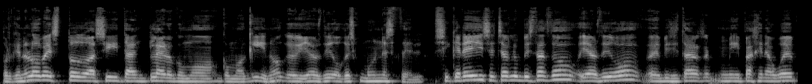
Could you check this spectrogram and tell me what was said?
porque no lo ves todo así tan claro como, como aquí, ¿no? Que ya os digo que es como un Excel. Si queréis echarle un vistazo, ya os digo, eh, visitar mi página web,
